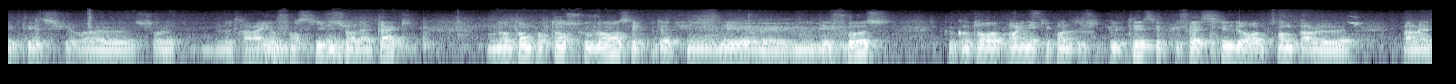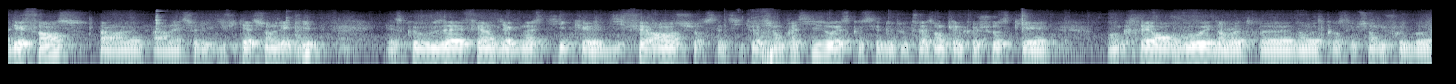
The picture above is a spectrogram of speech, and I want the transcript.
était sur, euh, sur le, travail offensif, sur l'attaque. On entend pourtant souvent, c'est peut-être une idée, euh, une idée fausse, que quand on reprend une équipe en difficulté, c'est plus facile de reprendre par, le, par la défense, par, par la solidification de l'équipe. Est-ce que vous avez fait un diagnostic différent sur cette situation précise ou est-ce que c'est de toute façon quelque chose qui est ancré en vous et dans votre, dans votre conception du football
